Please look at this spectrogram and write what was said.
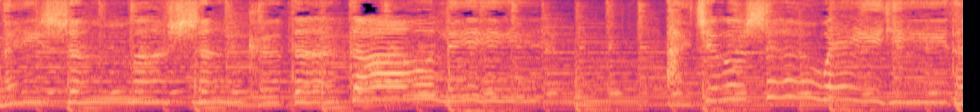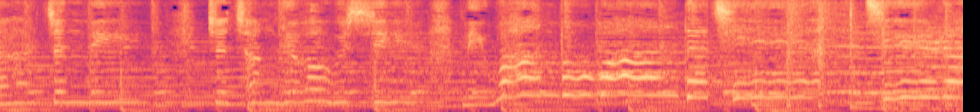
没什么深刻的道理，爱就是唯一的真理。这场游戏，你玩不玩得起？既然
